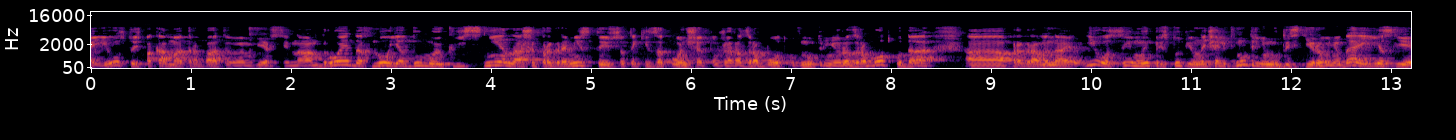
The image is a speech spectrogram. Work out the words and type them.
iOS, то есть пока мы отрабатываем версии на андроидах, но я думаю, к весне наши программисты все-таки закончат уже разработку, внутреннюю разработку, да, а, программы на iOS, и мы приступим вначале к внутреннему тестированию, да, и если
